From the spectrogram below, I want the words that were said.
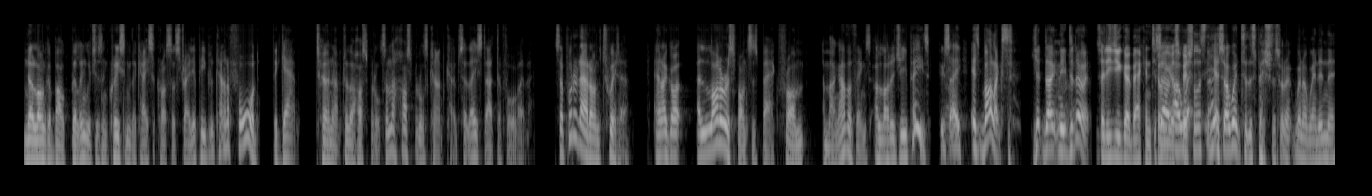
no longer bulk billing, which is increasingly the case across Australia, people who can't afford the gap turn up to the hospitals. And the hospitals can't cope, so they start to fall over. So I put it out on Twitter, and I got a lot of responses back from, among other things, a lot of GPs who say, it's bollocks. You don't need to do it. So did you go back and tell your I went- specialist that? Yeah, so I went to the specialist when I, when I went in there.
